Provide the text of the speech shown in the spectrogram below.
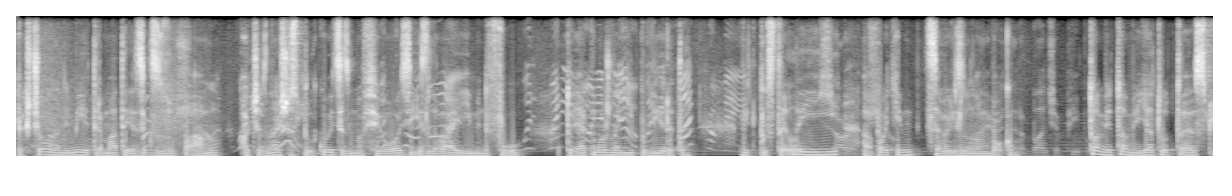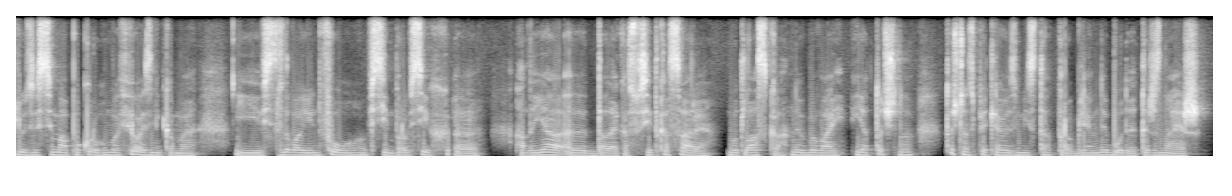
Якщо вона не вміє тримати язик за зубами, хоча знає, що спілкується з мафіозі і зливає їм інфу, то як можна їй повірити? Відпустили її, а потім це вилізло нам боком. Томі, Томі, я тут е, сплю зі всіма по кругу мафіозниками і зливаю інфу всім про всіх. Е, але я е, далека сусідка Сари. Будь ласка, не вбивай. Я точно, точно спетляю з міста. Проблем не буде, ти ж знаєш.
